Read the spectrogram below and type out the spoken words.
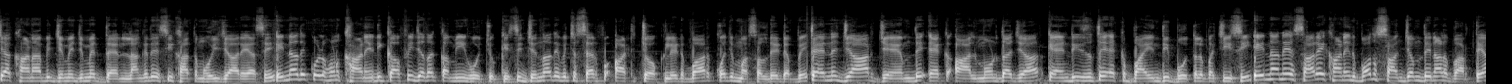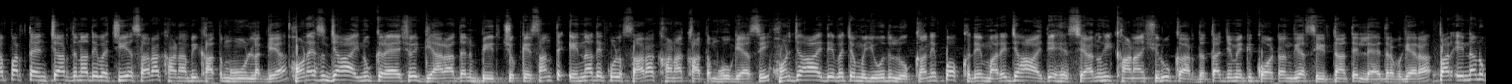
ਖੁਚਿਆ ਖਾਣਾ ਵੀ ਜਿਵੇਂ ਜਿਵੇਂ ਦਿਨ ਲੰਘਦੇ ਸੀ, ਖਤਮ ਹੋਈ ਜਾ ਰਿਹਾ ਸੀ। ਇਹਨਾਂ ਦੇ ਕੋਲ ਹੁਣ ਖਾਣੇ ਦੀ ਕਾਫੀ ਜ਼ਿਆਦਾ ਕਮੀ ਹੋ ਚੁੱਕੀ ਸੀ, ਜਿਨ੍ਹਾਂ ਦੇ ਵਿੱਚ ਸਿਰਫ 8 ਚਾਕਲੇਟ ਬਾਰ ਕੁਝ ਮਸਲ ਦੇ ਡੱਬੇ, ਤਿੰਨ ਜਾਰ ਜੈਮ ਦੇ, ਇੱਕ ਆਲਮੰਡ ਦਾ ਜਾਰ, ਕੈਂਡੀਜ਼ ਤੇ ਇੱਕ ਵਾਈਨ ਦੀ ਬੋਤਲ ਬਚੀ ਸੀ। ਇਹਨਾਂ ਨੇ ਸਾਰੇ ਖਾਣੇ ਨੂੰ ਬਹੁਤ ਸੰਜਮ ਦੇ ਨਾਲ ਵਰਤਿਆ, ਪਰ 3-4 ਦਿਨਾਂ ਦੇ ਵਿੱਚ ਇਹ ਸਾਰਾ ਖਾਣਾ ਵੀ ਖਤਮ ਹੋਣ ਲੱਗਿਆ। ਹੁਣ ਇਸ ਜਹਾਜ਼ ਨੂੰ ਕ੍ਰੈਸ਼ ਹੋਏ 11 ਦਿਨ ਬੀਤ ਚੁੱਕੇ ਸਨ ਤੇ ਇਹਨਾਂ ਦੇ ਕੋਲ ਸਾਰਾ ਖਾਣਾ ਖਤਮ ਹੋ ਗਿਆ ਸੀ। ਹੁਣ ਜਹਾਜ਼ ਦੇ ਵਿੱਚ ਮੌਜੂਦ ਲੋਕਾਂ ਨੇ ਭੁੱਖ ਦੇ ਮਾਰੇ ਜਹਾਜ਼ ਦੇ ਹਿੱਸਿਆਂ ਨੂੰ ਹੀ ਖਾਣਾ ਸ਼ੁਰੂ ਕਰ ਦਿੱਤਾ, ਜਿਵੇਂ ਕਿ ਕਾਟਨ ਦੀਆਂ ਸੀਟਾਂ ਤੇ ਲੈਦਰ ਵਗੈਰਾ, ਪਰ ਇਹਨਾਂ ਨੂੰ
